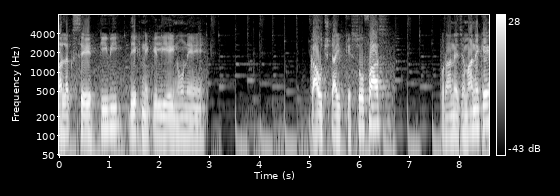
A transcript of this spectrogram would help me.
अलग से टीवी देखने के लिए इन्होंने काउच टाइप के सोफास पुराने जमाने के,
